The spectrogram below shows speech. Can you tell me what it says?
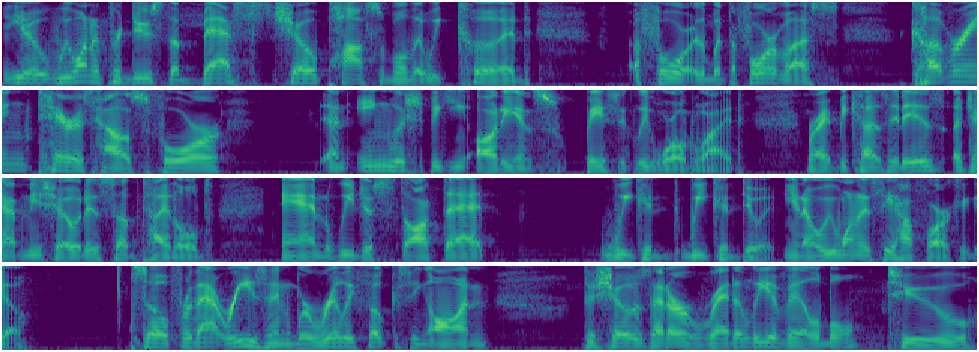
you know, we want to produce the best show possible that we could for with the four of us covering Terrace House for an English speaking audience basically worldwide, right? Because it is a Japanese show, it is subtitled, and we just thought that we could we could do it. You know, we wanted to see how far it could go. So for that reason, we're really focusing on the shows that are readily available to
